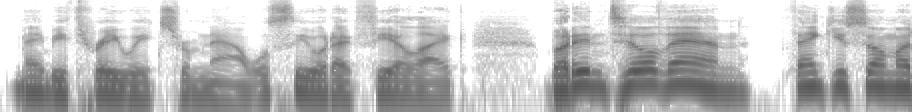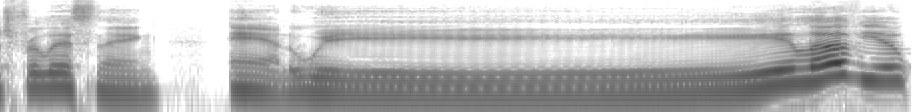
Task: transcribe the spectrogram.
maybe three weeks from now. We'll see what I feel like. But until then, thank you so much for listening, and we love you.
